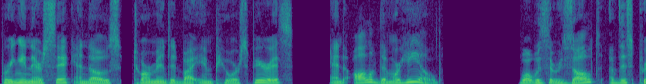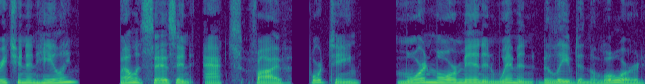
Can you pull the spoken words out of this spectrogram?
bringing their sick and those tormented by impure spirits, and all of them were healed. What was the result of this preaching and healing? Well, it says in Acts 5:14, more and more men and women believed in the Lord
